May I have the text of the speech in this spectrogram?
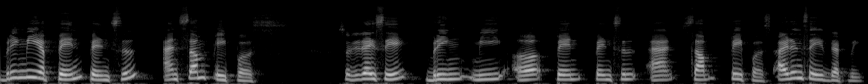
Bring me a pen, pencil and some papers. So did I say bring me a pen, pencil and some papers? I didn't say it that way.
